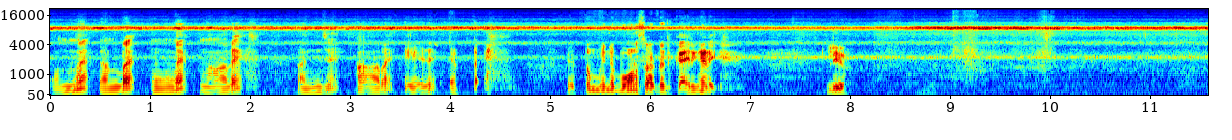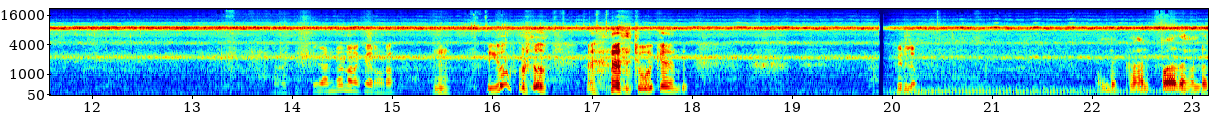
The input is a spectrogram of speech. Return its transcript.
ഒന്ന് രണ്ട് മൂന്ന് നാല് അഞ്ച് ആറ് ഏഴ് എട്ട്. എട്ടും പിന്നെ ബോണസായിട്ട് ഒരു കരിങ്ങടി. ഇല്ലയോ? അയ്യോ ചോദിക്കാനുണ്ട്. എന്റെ എന്റെ കാൽപാദം കണ്ടോ?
